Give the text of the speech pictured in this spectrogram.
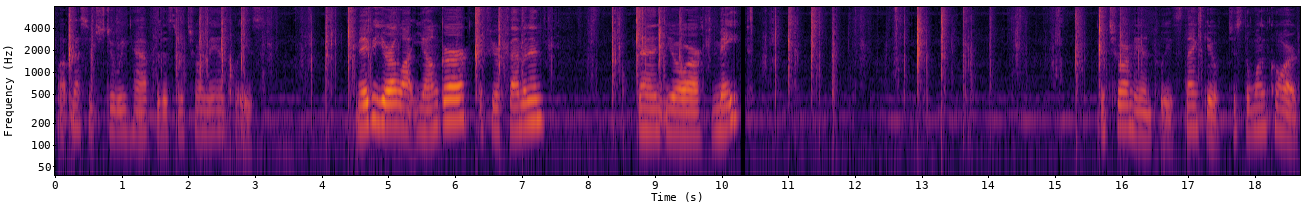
What message do we have for this mature man, please? Maybe you're a lot younger, if you're feminine, than your mate. Mature man, please. Thank you. Just the one card.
